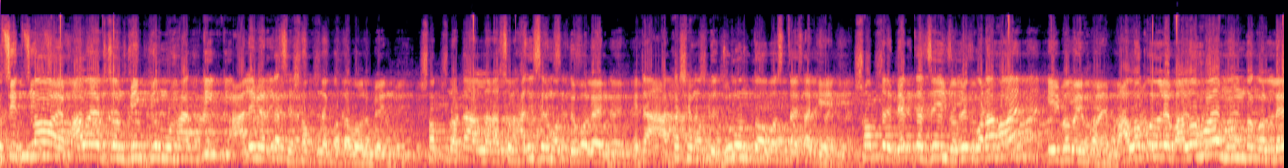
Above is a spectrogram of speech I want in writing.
উচিত নয়। ভালো একজন বিজ্ঞ মুহাক্কিক আলেমের কাছে স্বপ্নের কথা বলবেন। স্বপ্নটা আল্লাহ রাসুল হাদিসের মধ্যে বলেন, এটা আকাশের মধ্যে ঝুলন্ত অবস্থায় থাকে। স্বপ্নের ব্যাখ্যা যেইভাবে করা হয়, এইভাবেই হয়। ভালো করলে ভালো হয়, মন্দ করলে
